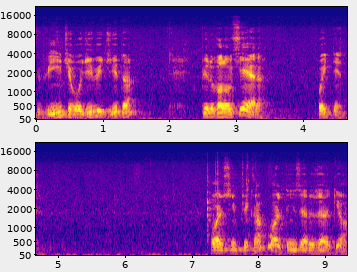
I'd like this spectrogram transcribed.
20 eu vou dividir, tá? Pelo valor que era, 80. Pode simplificar? Pode. Tem 0, 0 aqui, ó.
